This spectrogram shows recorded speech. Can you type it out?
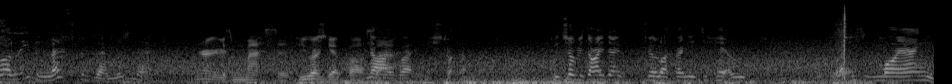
Well, even left of them, wasn't it? It was massive. You won't get past No, that. right, you struck that well. But the trouble is, I don't feel like I need to hit a. This is my angle.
